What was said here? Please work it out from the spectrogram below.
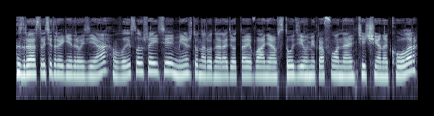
Здравствуйте, дорогие друзья! Вы слушаете Международное радио Тайваня в студии у микрофона Чечена Кулар.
